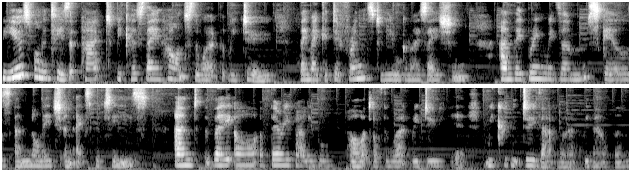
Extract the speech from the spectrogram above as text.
We use volunteers at PACT because they enhance the work that we do. They make a difference to the organisation and they bring with them skills and knowledge and expertise. And they are a very valuable part of the work we do here. We couldn't do that work without them.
